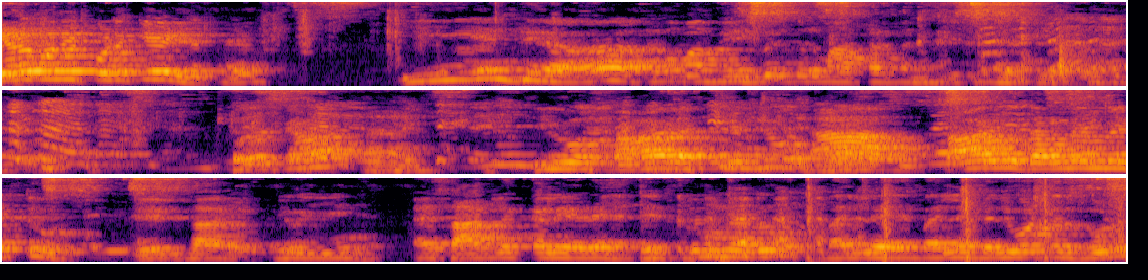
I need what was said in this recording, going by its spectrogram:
ఏడమని కొడుకేడి ఏంటిరా? కొడుకా, ఇగో సార్ వచ్చిండు. సారు దండం పెట్టు. ఏంటి సార్. సార్ లెక్కలేడే ఎత్తుకున్నాడు. బల్లె బల్లె బెల్లి కొడతారు చూడు.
